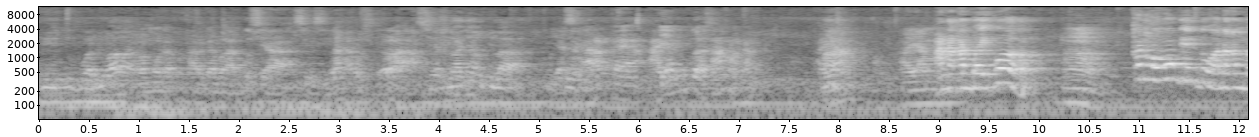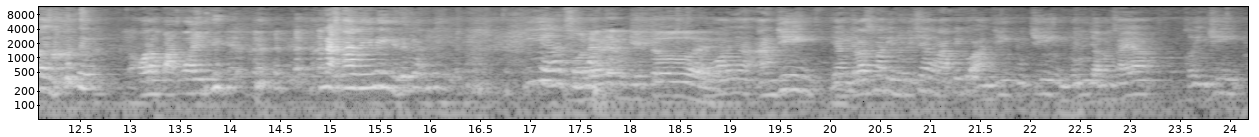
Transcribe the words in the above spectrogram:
gitu buat jualan Kalau mau dapat harga bagus ya silsilah harus jelas. istilahnya harus jelas Ya sekarang kayak ayam juga sama kan. Ayam. Ayam. anakan baik banget Hmm. kan ngomongin tuh anakan baik banget orang pakwa ini anakan ini gitu kan iya Modelnya begitu. semuanya anjing yang jelas mah di Indonesia yang rapi tuh anjing kucing dulu zaman saya kelinci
